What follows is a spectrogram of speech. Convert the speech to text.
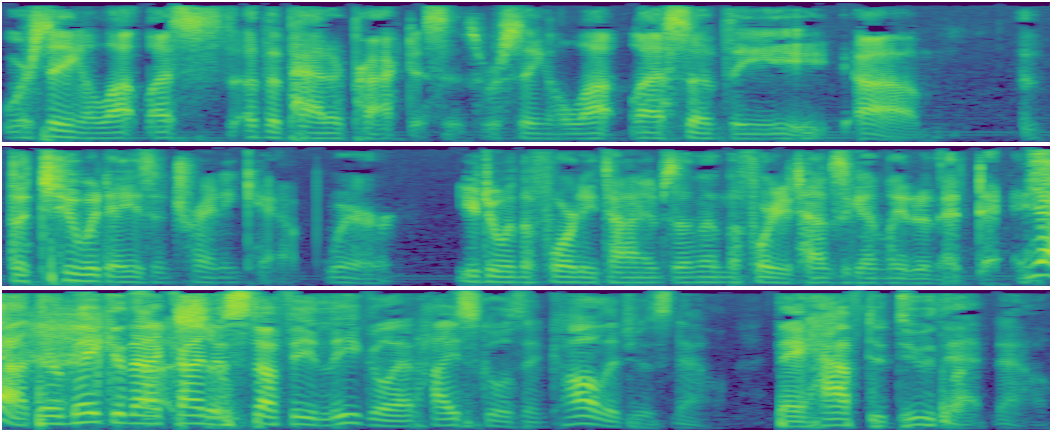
we're seeing a lot less of the padded practices. We're seeing a lot less of the um, the two a days in training camp where you're doing the 40 times and then the 40 times again later that day. Yeah, they're making that Uh, kind so- of stuff illegal at high schools and colleges now. They have to do that now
